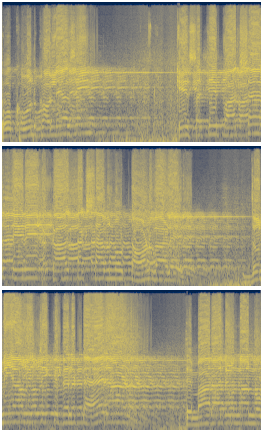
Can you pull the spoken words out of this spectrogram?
ਉਹ ਖੂਨ ਖੋਲਿਆ ਸੀ ਕਿ ਸੱਚੇ ਪਾਤਸ਼ਾਹ ਤੇਰੇ ਅਕਾਲ ਤਖਤ ਸਾਹਿਬ ਨੂੰ ਢਾਉਣ ਵਾਲੇ ਦੁਨੀਆ ਵਿੱਚ ਇੱਕ ਦਿਨ ਢਹਿ ਜਾਣ ਤੇ ਮਹਾਰਾਜ ਉਹਨਾਂ ਨੂੰ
